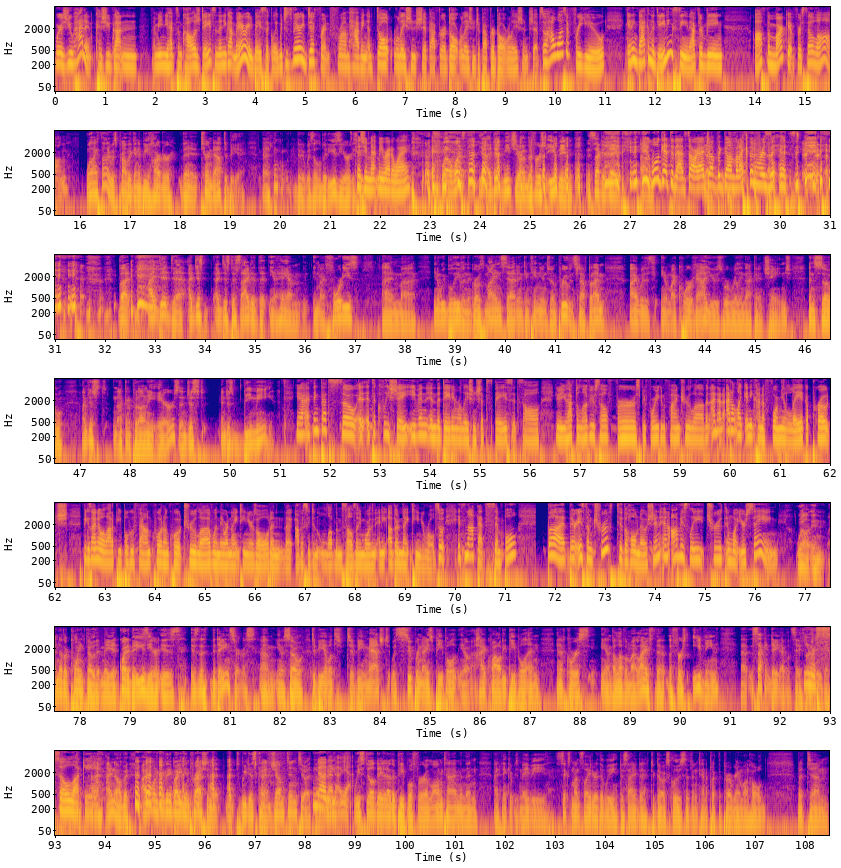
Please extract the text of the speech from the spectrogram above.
whereas you hadn't because you'd gotten I mean, you had some college dates and then you got married basically, which is very different from having adult relationship after adult relationship after adult relationship. So, how was it for you getting back in the dating scene after being off the market for so long? Well, I thought it was probably going to be harder than it turned out to be. And I think that it was a little bit easier Because you met me right away. well, it was. Yeah, I did meet you on the first evening, the second date. Um, we'll get to that. Sorry, I jumped the gun, but I couldn't resist. but I did. Uh, I just. I just decided that you know, hey, I'm in my 40s. I'm. Uh, you know, we believe in the growth mindset and continuing to improve and stuff. But I'm. I was. You know, my core values were really not going to change, and so I'm just not going to put on any airs and just and just be me. Yeah, I think that's so. it- It's a cliche, even in the dating relationship space. It's all, you know, you have to love yourself first before you can find true love. And I don't, I don't like any kind of formulaic approach because I know a lot of people who found quote unquote true love when they were 19 years old and they obviously didn't love themselves any more than any other 19 year old. So it's not that simple. But there is some truth to the whole notion, and obviously, truth in what you're saying. Well, and another point though that made it quite a bit easier is is the, the dating service. Um, you know, so to be able to, to be matched with super nice people, you know, high quality people, and and of course, you know, the love of my life, the the first evening, uh, second date, I would say. First You were so lucky. I, I know, but I don't want to give anybody the impression that, that we just kind of jumped into it. though. No, no, no, yeah. We still dated other people for a long time, and then I think it was maybe six months later that we decided to, to go exclusive and kind of put the program on hold. But um,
